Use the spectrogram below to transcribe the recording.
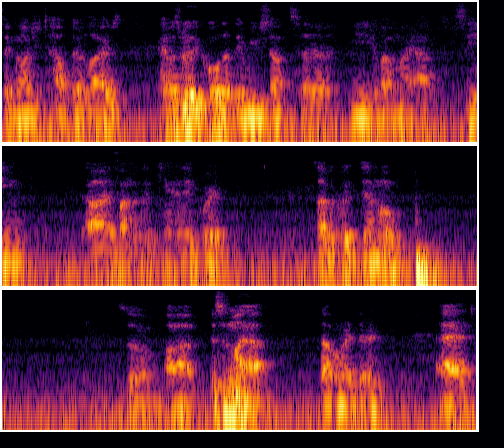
technology to help their lives. And it was really cool that they reached out to me about my app, seeing uh, if I'm a good candidate for it. So I have a quick demo. So uh, this is my app, that one right there. And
